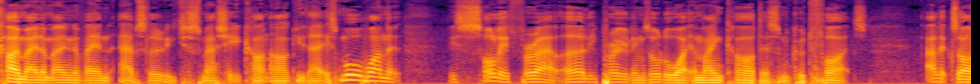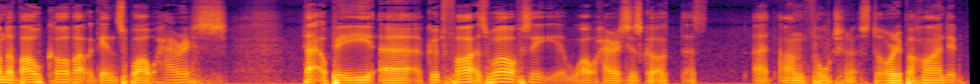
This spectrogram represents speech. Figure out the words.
Co-main and main event absolutely just smash it. You can't argue that. It's more one that is solid throughout. Early prelims all the way to main card. There's some good fights. Alexander Volkov up against Walt Harris. That'll be uh, a good fight as well. Obviously, Walt Harris has got a, a, an unfortunate story behind him,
